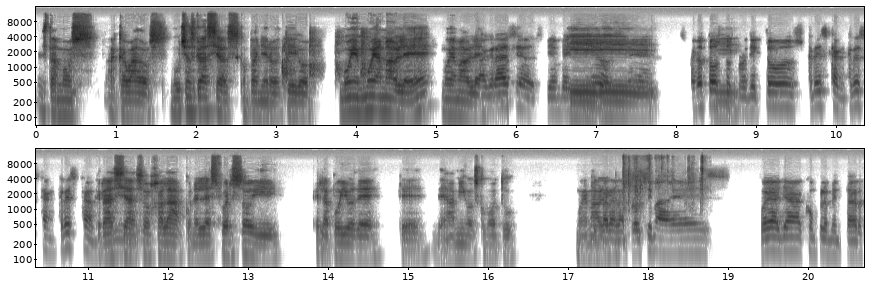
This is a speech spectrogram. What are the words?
Estamos acabados. Muchas gracias, compañero Diego. Muy, muy amable, ¿eh? Muy amable. gracias, bienvenido. Y, espero todos tus proyectos crezcan, crezcan, crezcan. Gracias, ojalá con el esfuerzo y el apoyo de, de, amigos como tú. Muy amable. para la próxima vez pueda ya complementar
